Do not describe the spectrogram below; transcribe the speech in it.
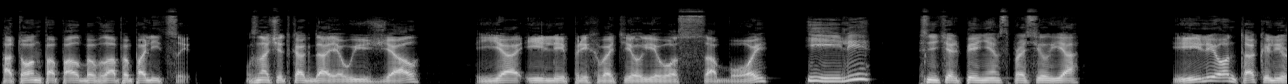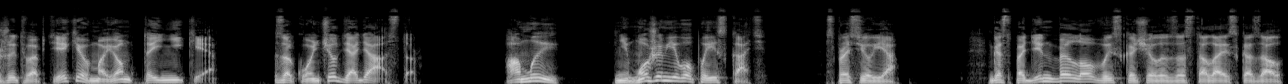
а то он попал бы в лапы полиции. Значит, когда я уезжал, я или прихватил его с собой, или, с нетерпением спросил я, или он так и лежит в аптеке в моем тайнике. Закончил дядя Астор. А мы не можем его поискать? — спросил я. Господин Бело выскочил из-за стола и сказал,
